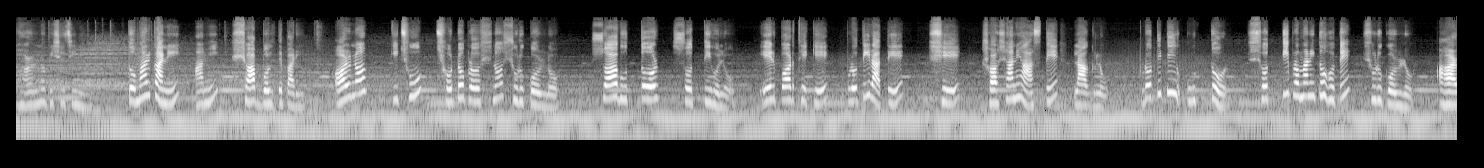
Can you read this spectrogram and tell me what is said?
কর্ণ পিসাচিনি তোমার কানে আমি সব বলতে পারি। অর্ণব কিছু ছোট প্রশ্ন শুরু করল। সব উত্তর সত্যি হলো। এরপর থেকে প্রতি রাতে সে শ্মশানে আসতে লাগল। প্রতিটি উত্তর সত্যি প্রমাণিত হতে শুরু করল। আর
